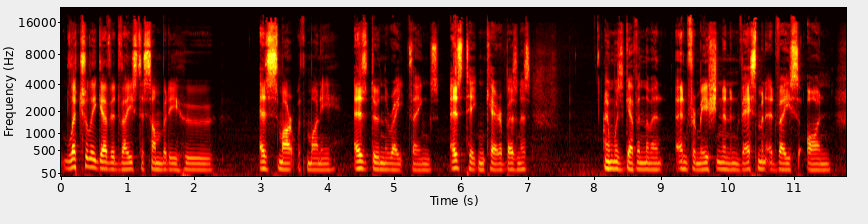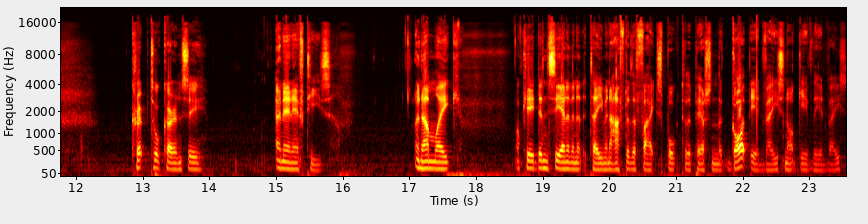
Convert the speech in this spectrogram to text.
Literally give advice to somebody who is smart with money, is doing the right things, is taking care of business and was giving them in- information and investment advice on cryptocurrency and NFTs. And I'm like, okay, didn't say anything at the time, and after the fact, spoke to the person that got the advice, not gave the advice,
